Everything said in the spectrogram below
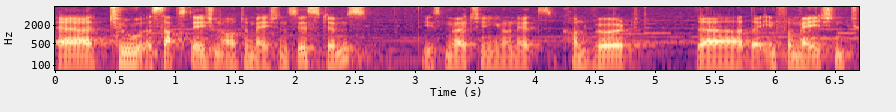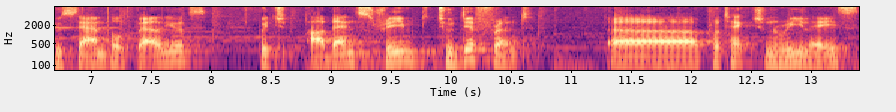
uh, to a substation automation systems these merging units convert the, the information to sampled values, which are then streamed to different uh, protection relays.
